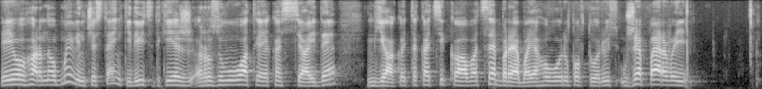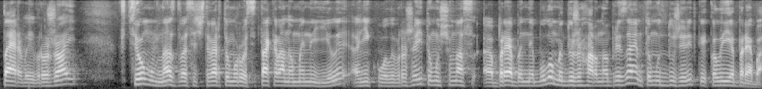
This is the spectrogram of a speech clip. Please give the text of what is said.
Я його гарно обмив, він чистенький. Дивіться, такий розовувата якась ця йде. М'якоть така цікава. Це бреба, я говорю, повторюсь. Уже перший, перший врожай. В цьому в нас 24-му році. Так рано ми не їли, ніколи врожаї, тому що в нас е, бреби не було. Ми дуже гарно обрізаємо, тому дуже рідко, коли є бреба.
